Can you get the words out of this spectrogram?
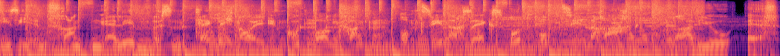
die Sie in Franken erleben müssen. Täglich neu in Guten Morgen Franken um 10 nach 6 und um 10 nach 8. Radio F.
